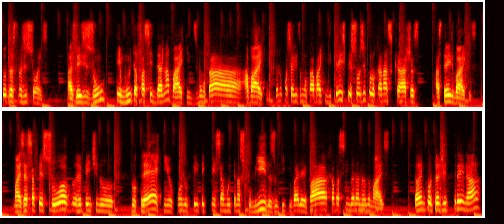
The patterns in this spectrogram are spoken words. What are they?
todas as transições. Às vezes um tem muita facilidade na bike, em desmontar a bike. Então não consegue desmontar a bike de três pessoas e colocar nas caixas as três bikes. Mas essa pessoa, de repente, no, no trekking, ou quando tem, tem que pensar muito nas comidas, o que, que vai levar, acaba se enganando mais. Então é importante treinar,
